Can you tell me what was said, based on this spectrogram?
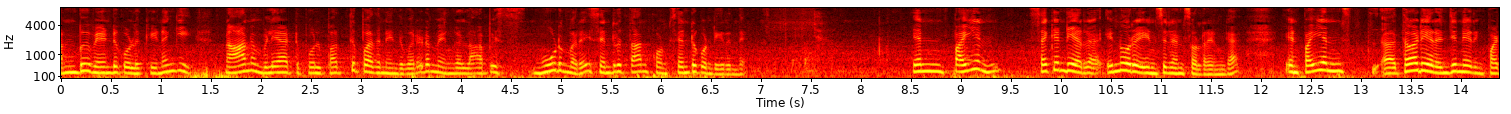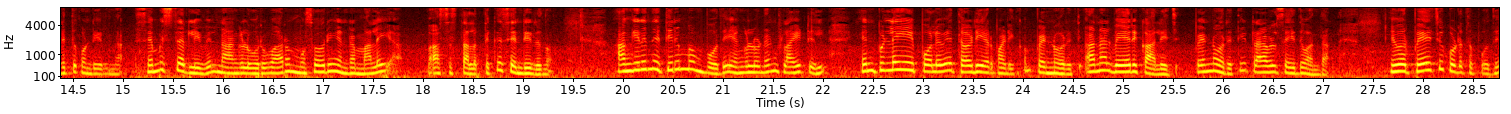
அன்பு வேண்டுகோளுக்கு இணங்கி நானும் விளையாட்டு போல் பத்து பதினைந்து வருடம் எங்கள் ஆபீஸ் மூடும் வரை சென்று தான் கொண் சென்று கொண்டிருந்தேன். என் பையன் செகண்ட் இயர் இன்னொரு இன்சிடென்ட் சொல்கிறேங்க என் பையன் தேர்ட் இயர் இன்ஜினியரிங் படித்து கொண்டிருந்தான். செமிஸ்டர் லீவில் நாங்கள் ஒரு வாரம் முசோரி என்ற மலை வாசஸ்தலத்துக்கு சென்றிருந்தோம். அங்கிருந்து திரும்பும்போது எங்களுடன் ஃப்ளைட்டில் என் பிள்ளையைப் போலவே தேர்ட் இயர் படிக்கும் பெண் ஒருத்தி ஆனால் வேறு காலேஜ் பெண் ஒருத்தி ட்ராவல் செய்து வந்தாள். இவர் பேச்சு கொடுத்தபோது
